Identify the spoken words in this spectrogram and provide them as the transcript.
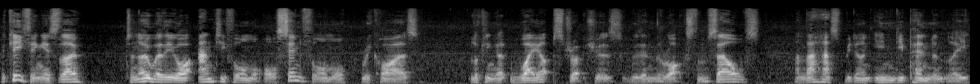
The key thing is though, to know whether you're antiformal or synformal requires looking at way up structures within the rocks themselves and that has to be done independently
